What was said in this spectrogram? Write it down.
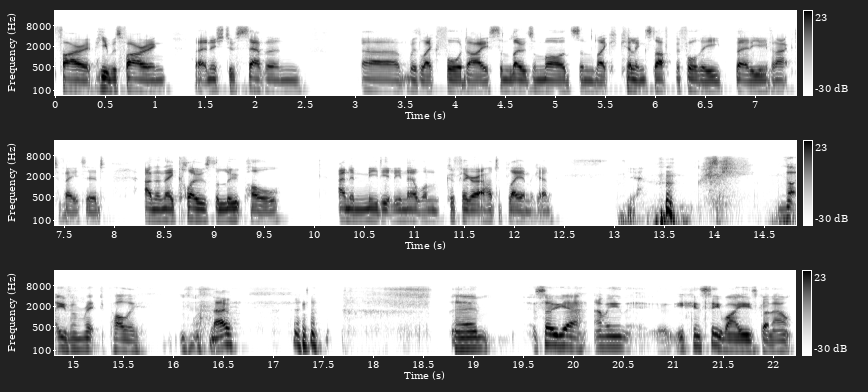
firing. He was firing at initiative seven um, with like four dice and loads of mods and like killing stuff before they barely even activated, and then they closed the loophole, and immediately no one could figure out how to play him again. Yeah. not even Rich Polly. No, Um, so yeah, I mean, you can see why he's gone out.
